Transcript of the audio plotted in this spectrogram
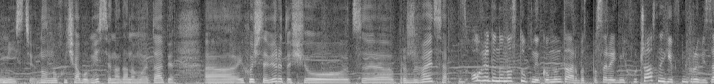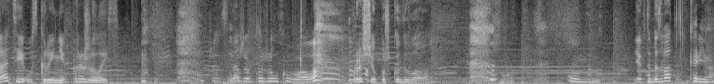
у місті. Ну, ну хоча б у місті на даному етапі. Е, І хочеться вірити, що це проживеться. З огляду на наступний коментар безпосередніх учасників імпровізації у скрині прижились. Я вже пожалкувала. Про що пошкодувала? Як тебе звати? Каріна.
